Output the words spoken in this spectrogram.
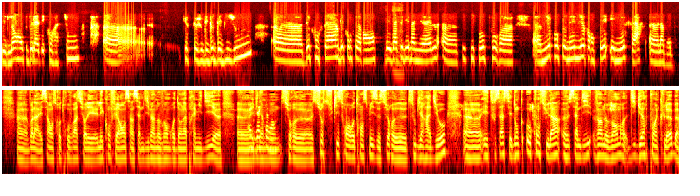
des lampes, de la décoration. Euh, Qu'est-ce que j'oublie d'autre Des bijoux, euh, des concerts, des conférences, des ateliers manuels, euh, tout ce qu'il faut pour euh, euh, mieux consommer, mieux penser et mieux faire euh, la mode. Euh, voilà, et ça, on se retrouvera sur les, les conférences un samedi 20 novembre dans l'après-midi, euh, euh, évidemment sur euh, sur qui seront retransmises sur euh, Tsugi Radio. Euh, et tout ça, c'est donc au consulat euh, samedi 20 novembre, digger.club.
